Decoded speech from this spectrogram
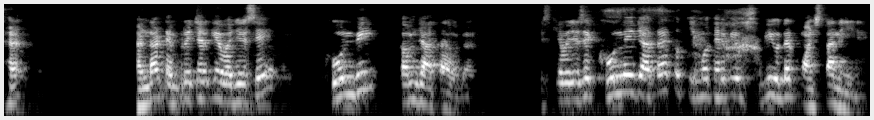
ठंडा टेम्परेचर के वजह से खून भी कम जाता है उधर। जिसकी वजह से खून नहीं जाता है तो कीमोथेरेपी भी उधर पहुँचता नहीं है।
